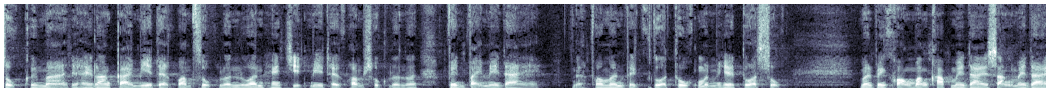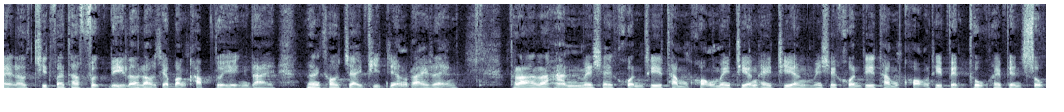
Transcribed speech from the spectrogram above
สุขขึ้นมา จะให้ร่างกายมีแต่ความสุขล้วนๆ ให้จิตมีแต่ความสุขล้วนๆ เป็นไปไม่ได้นะเพราะมันเป็นตัวทุกข์มันไม่ใช่ตัวสุข มันเป็นของบังคับไม่ได้สั่งไม่ได้ เราคิดว่าถ้าฝึกดีแล้วเราจะบังคับตัวเองได้ นั่นเข้าใจผิดอย่างร้ายแรง พระอรหันต์ไม่ใช่คนที่ทำของไม่เที่ยงให้เที่ยง ไม่ใช่คนที่ทำของที่เป็นทุกข์ให้เป็นสุข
